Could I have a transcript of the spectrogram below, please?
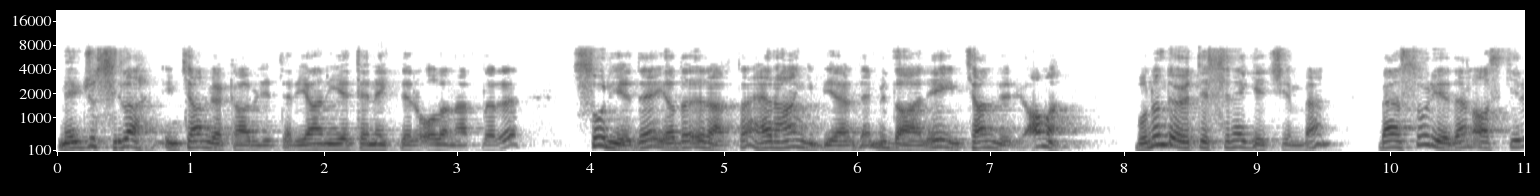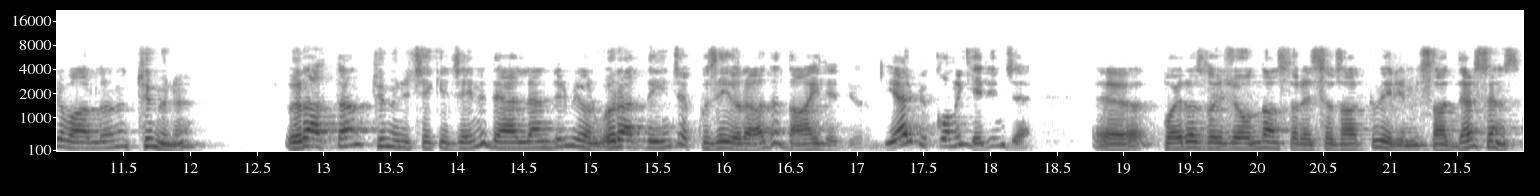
mevcut silah imkan ve kabiliyetleri yani yetenekleri, olanakları Suriye'de ya da Irak'ta herhangi bir yerde müdahaleye imkan veriyor. Ama bunun da ötesine geçeyim ben. Ben Suriye'den askeri varlığının tümünü Irak'tan tümünü çekeceğini değerlendirmiyorum. Irak deyince Kuzey Irak'ı da dahil ediyorum. Diğer bir konu gelince e, Poyraz Hoca ondan sonra söz hakkı vereyim müsaade ederseniz.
